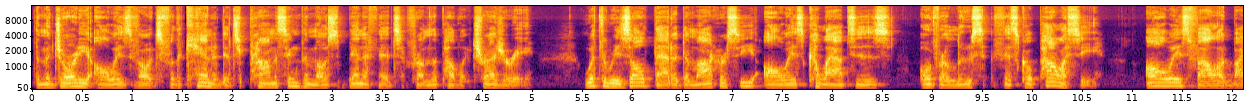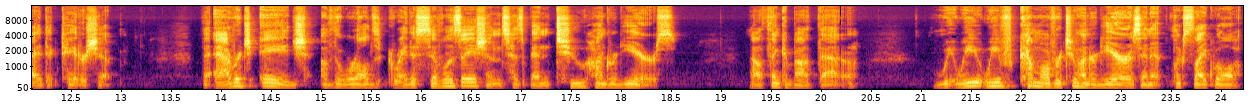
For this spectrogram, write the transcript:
the majority always votes for the candidates promising the most benefits from the public treasury, with the result that a democracy always collapses over loose fiscal policy, always followed by a dictatorship. The average age of the world's greatest civilizations has been 200 years. Now, think about that. We, we, we've come over 200 years, and it looks like we'll,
